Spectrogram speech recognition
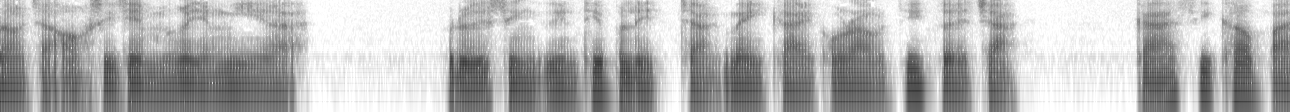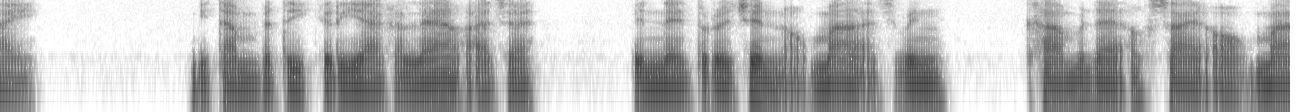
นอกจากออกซิเจนมันก็ยังมีอะหรือสิ่งอื่นที่ผลิตจากในกายของเราที่เกิดจาก ก๊าซที่เข้าไป มีทำปฏิกิริยากันแล้ว อาจจะเป็นไนโตรเจนออกมา อาจจะเป็นคาร์บอนไดออกไซด์ออกมา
